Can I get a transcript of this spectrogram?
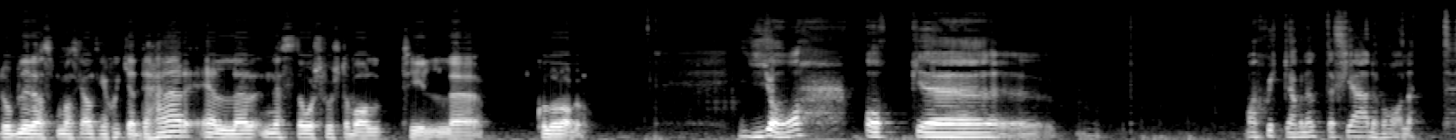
då blir det att man ska antingen skicka det här eller nästa års första val till uh, Colorado. Ja, och eh, man skickar väl inte fjärde valet.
